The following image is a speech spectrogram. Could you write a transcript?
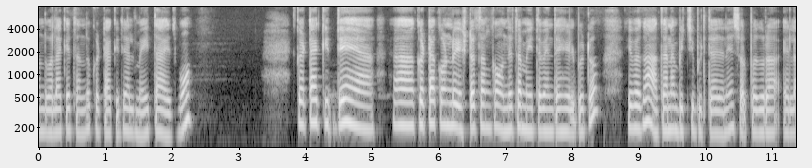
ಒಂದು ಹೊಲಕ್ಕೆ ತಂದು ಕಟ್ಟಾಕಿದ್ದೆ ಅಲ್ಲಿ ಮೇಯ್ತಾ ಇದ್ವು. ಕಟ್ಟಾಕಿದ್ದೆ ಕಟ್ಟಾಕೊಂಡು ಎಷ್ಟೋ ತನಕ ಒಂದೇ ತ ಮೇಯ್ತವೆ ಅಂತ ಹೇಳಿಬಿಟ್ಟು ಇವಾಗ ಹಗ್ಗನ ಬಿಚ್ಚಿ ಬಿಡ್ತಾ ಇದ್ದಾನೆ. ಸ್ವಲ್ಪ ದೂರ ಎಲ್ಲ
